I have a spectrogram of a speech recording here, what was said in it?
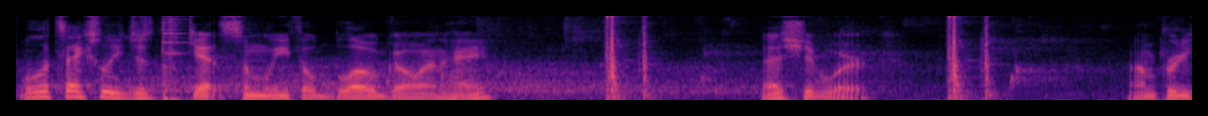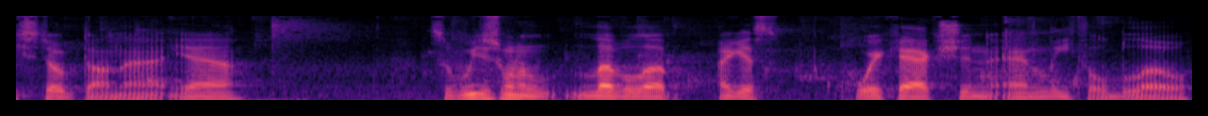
Well, let's actually just get some Lethal Blow going, hey? That should work. I'm pretty stoked on that, yeah. So we just want to level up, I guess, Quick Action and Lethal Blow.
